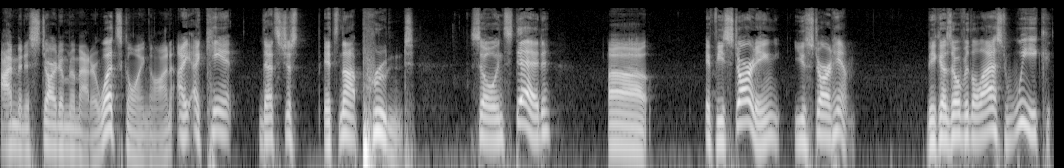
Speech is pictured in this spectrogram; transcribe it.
I'm going to start him no matter what's going on. I, I can't, that's just, it's not prudent. So instead, uh, if he's starting, you start him. Because over the last week,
